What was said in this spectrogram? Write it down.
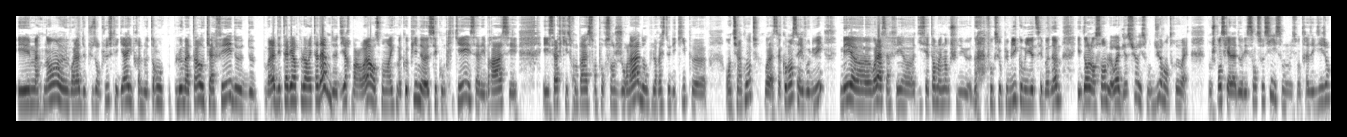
Et maintenant, voilà, de plus en plus, les gars, ils prennent le temps le matin au café de, de voilà d'étaler un peu leur état d'âme, de dire ben voilà, en ce moment avec ma copine, c'est compliqué, et ça les brasse et, et ils savent qu'ils seront pas à 100% ce jour-là, donc le reste de l'équipe en tient compte. Voilà, ça commence à évoluer, mais voilà, ça fait 17 ans maintenant que je suis dans la fonction publique au milieu de ces bonhommes. Et dans l'ensemble, ouais, bien sûr, ils sont durs entre eux, ouais. Donc je pense qu'à l'adolescence aussi, ils sont, ils sont très exigeants.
